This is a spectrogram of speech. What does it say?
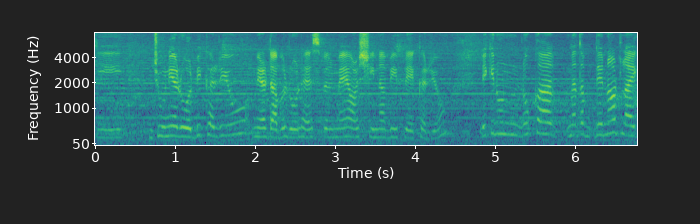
की जूनियर रोल भी कर रही हूँ। मेरा डबल रोल है इस फ़िल्म में और शीना भी प्ले कर रही हूँ। लेकिन उन लोग का मतलब they not like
